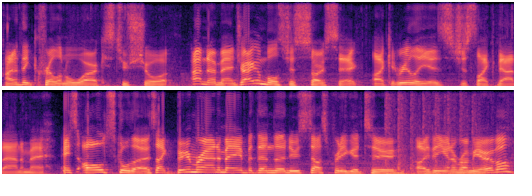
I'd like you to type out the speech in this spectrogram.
I don't think Krillin will work. He's too short. I don't know, man. Dragon Ball's just so sick. Like, it really is just like that anime. It's old school, though. It's like boomer anime, but then the new stuff's pretty good, too. Oh, you think you're gonna run me over?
